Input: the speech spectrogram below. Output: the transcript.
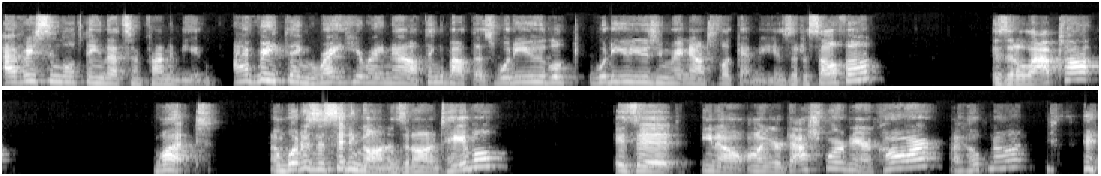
every single thing that's in front of you. Everything right here right now. Think about this. What do you look what are you using right now to look at me? Is it a cell phone? Is it a laptop? What? And what is it sitting on? Is it on a table? Is it you know on your dashboard in your car? I hope not.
